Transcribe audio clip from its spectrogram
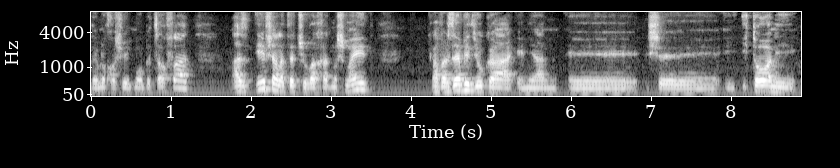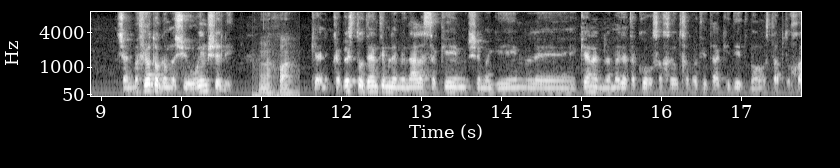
והם לא חושבים כמו בצרפת, אז אי אפשר לתת תשובה חד משמעית, אבל זה בדיוק העניין אה, שאיתו אני, שאני מביא אותו גם לשיעורים שלי. נכון. כי אני מקבל סטודנטים למנהל עסקים שמגיעים ל... כן, אני מלמד את הקורס אחריות חברתית תאגידית באוניברסיטה הפתוחה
